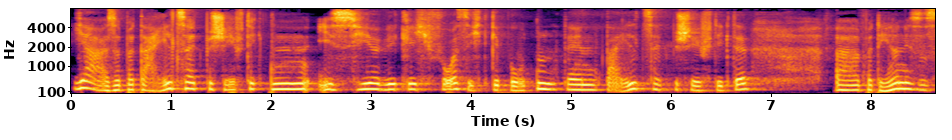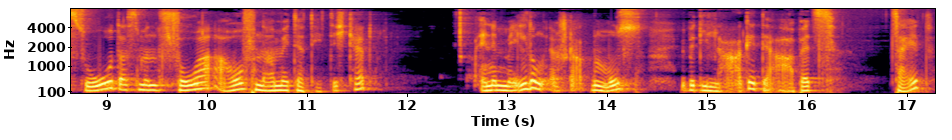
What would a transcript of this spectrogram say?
Ja, also bei Teilzeitbeschäftigten ist hier wirklich Vorsicht geboten, denn Teilzeitbeschäftigte, äh, bei denen ist es so, dass man vor Aufnahme der Tätigkeit eine Meldung erstatten muss über die Lage der Arbeitszeit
